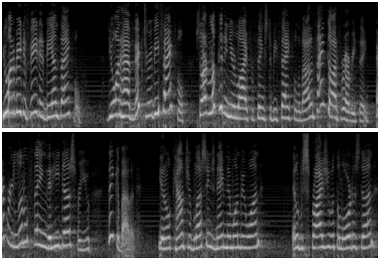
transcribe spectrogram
You want to be defeated, be unthankful. If you want to have victory, be thankful. Start looking in your life for things to be thankful about and thank God for everything. Every little thing that He does for you, think about it. You know, count your blessings, name them one by one. It'll surprise you what the Lord has done.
